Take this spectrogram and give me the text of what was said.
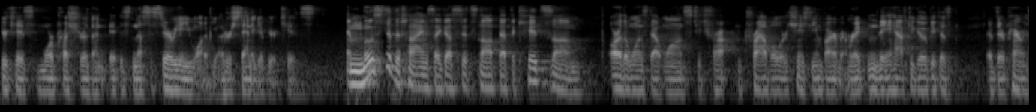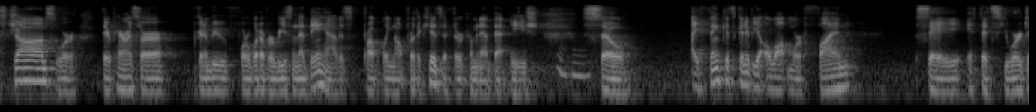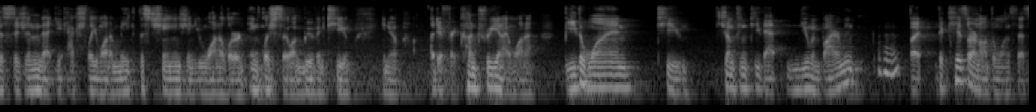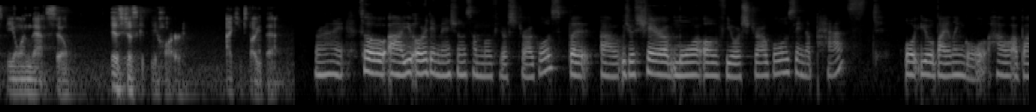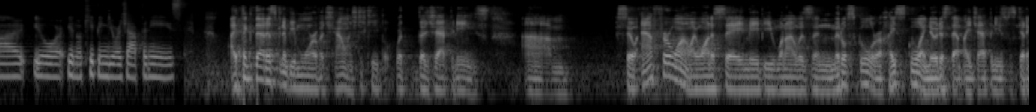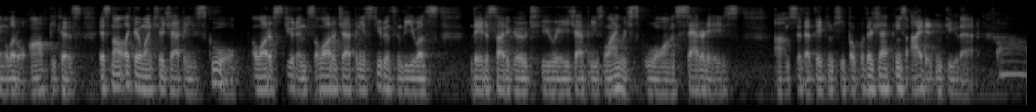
your kids more pressure than is necessary and you want to be understanding of your kids. And most of the times, I guess it's not that the kids um, are the ones that wants to tra- travel or change the environment, right? And they have to go because of their parents' jobs or their parents are going to move for whatever reason that they have. It's probably not for the kids if they're coming at that age. Mm-hmm. So I think it's going to be a lot more fun say if it's your decision that you actually want to make this change and you want to learn English, so I'm moving to, you know, a different country and I want to be the one to jump into that new environment. Mm-hmm. But the kids are not the ones that's feeling that, so it's just going to be hard. I can tell you that. Right. So uh, you already mentioned some of your struggles, but uh, would you share more of your struggles in the past? or you're bilingual how about your you know keeping your japanese i think that is going to be more of a challenge to keep with the japanese um, so after a while i want to say maybe when i was in middle school or high school i noticed that my japanese was getting a little off because it's not like i went to a japanese school a lot of students a lot of japanese students in the us they decide to go to a japanese language school on saturdays um, so that they can keep up with their japanese i didn't do that oh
